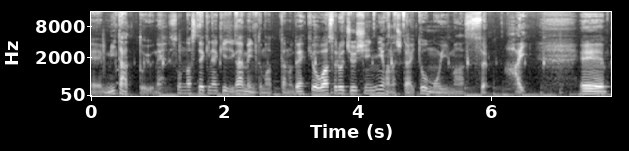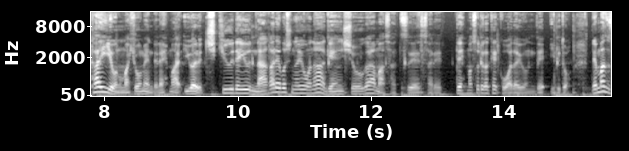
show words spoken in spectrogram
えー、見たというねそんな素敵な記事が目に留まったので今日はそれを中心にお話したいと思います。はい。えー、太陽のま表面でね、まあ、いわゆる地球でいう流れ星のような現象がま撮影されて、まあ、それが結構話題を呼んでいると。でまず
